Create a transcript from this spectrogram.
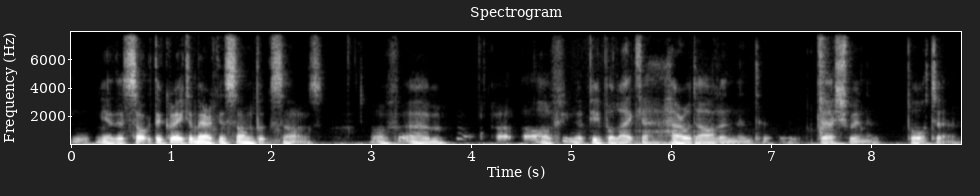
you know the so, the great American songbook songs of um, of you know, people like Harold Arlen and Gershwin and Porter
